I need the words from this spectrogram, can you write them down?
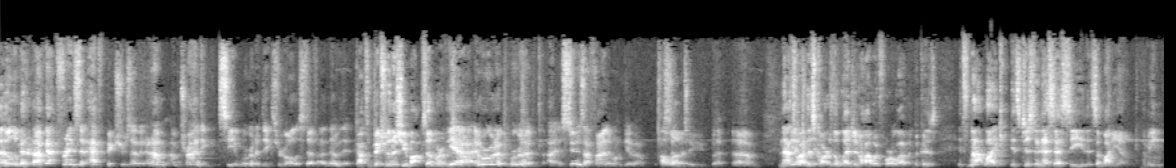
Yeah, millimeter. I've got friends that have pictures of it, and I'm I'm trying to see. It. We're going to dig through all this stuff. I know that. Got some pictures in a shoebox somewhere of this Yeah, car. and we're gonna we're gonna as soon as I find them, I'll give them. I'll send to you. But um, And that's Yeah. why this car is the legend of Highway 411 because it's not like it's just an SSC that somebody owned. I mean,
